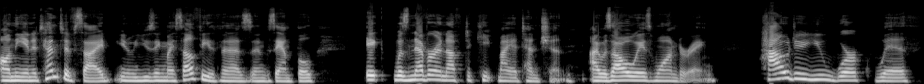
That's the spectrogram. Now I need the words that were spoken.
On the inattentive side, you know, using myself even as an example, it was never enough to keep my attention. I was always wandering. How do you work with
